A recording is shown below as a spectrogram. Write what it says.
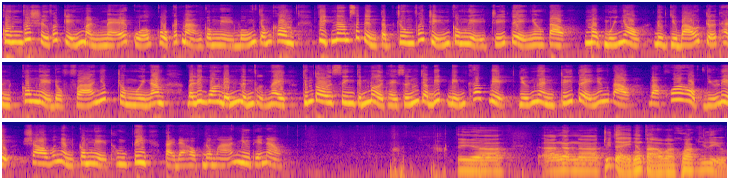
cùng với sự phát triển mạnh mẽ của cuộc cách mạng công nghệ 4.0, Việt Nam xác định tập trung phát triển công nghệ trí tuệ nhân tạo, một mũi nhọn được dự báo trở thành công nghệ đột phá nhất trong 10 năm. Và liên quan đến lĩnh vực này, chúng tôi xin kính mời thầy Xính cho biết điểm khác biệt giữa ngành trí tuệ nhân tạo và khoa học dữ liệu so với ngành công nghệ thông tin tại Đại học Đông Á như thế nào? thì uh à, ngành à, trí tuệ nhân tạo và khoa học dữ liệu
